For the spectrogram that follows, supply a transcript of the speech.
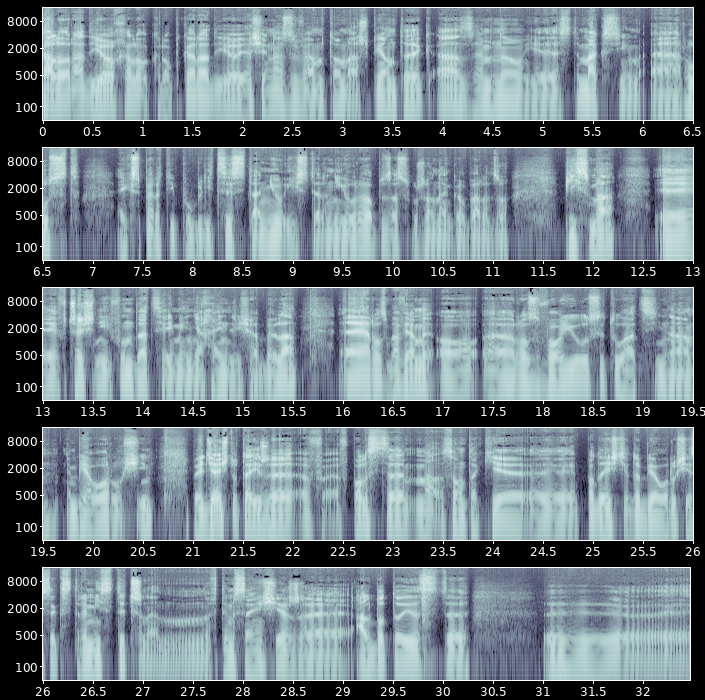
Halo Radio, halo.radio. Ja się nazywam Tomasz Piątek, a ze mną jest Maksim e, Rust, ekspert i publicysta New Eastern Europe, zasłużonego bardzo pisma, e, wcześniej Fundacja imienia Heinricha Bölla. E, rozmawiamy o rozwoju sytuacji na Białorusi. Powiedziałeś tutaj, że w, w Polsce ma, są takie podejście do Białorusi jest ekstremistyczne, w tym sensie, że albo to jest jest Yy,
